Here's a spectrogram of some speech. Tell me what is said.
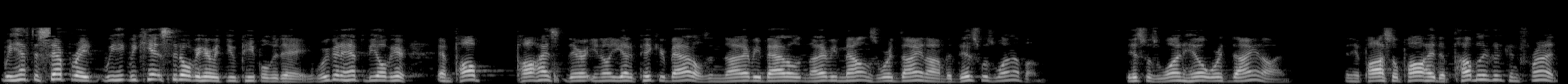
we have to separate. We, we can't sit over here with you people today. We're going to have to be over here. And Paul, Paul has there, you know, you got to pick your battles and not every battle, not every mountain's worth dying on, but this was one of them. This was one hill worth dying on. And the apostle Paul had to publicly confront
